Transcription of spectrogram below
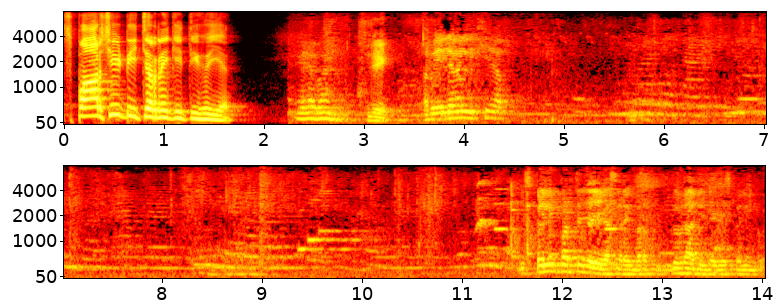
ਸਪਾਰਸ਼ੀ ਟੀਚਰ ਨੇ ਕੀਤੀ ਹੋਈ ਹੈ। ਜੀ। ਅਬ 11 ਲਿਖਿਏ ਆਪ। स्पेलिंग पढ़ते जाइएगा सर एक बार दोहरा दीजिएगा स्पेलिंग को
